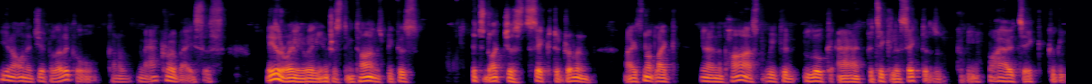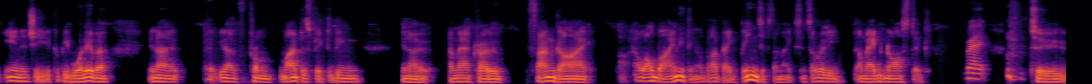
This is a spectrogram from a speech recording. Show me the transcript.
you know on a geopolitical kind of macro basis these are really really interesting times because it's not just sector driven it's not like you know in the past we could look at particular sectors it could be biotech it could be energy it could be whatever you know you know from my perspective being you know a macro fun guy I'll buy anything. I'll buy baked beans if that makes sense. I really, I'm agnostic, right, to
